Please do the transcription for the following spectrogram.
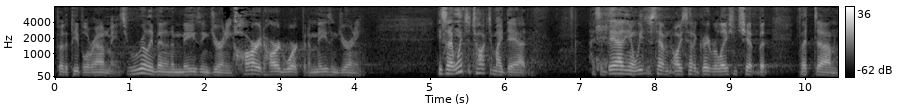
for the people around me. It's really been an amazing journey. Hard, hard work, but amazing journey. He said, I went to talk to my dad. I said, Dad, you know, we just haven't always had a great relationship, but, but um,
